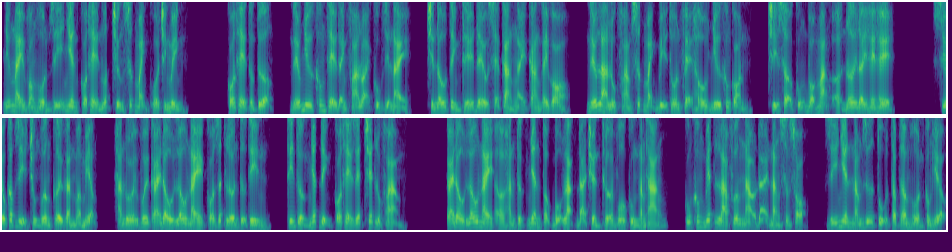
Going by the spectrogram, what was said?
những này vong hồn dĩ nhiên có thể nuốt chửng sức mạnh của chính mình. Có thể tưởng tượng, nếu như không thể đánh phá loại cục diện này, chiến đấu tình thế đều sẽ càng ngày càng gay go nếu là lục phàm sức mạnh bị thôn phệ hầu như không còn, chỉ sợ cũng bỏ mạng ở nơi đây, hê hê. Siêu cấp dị chủng vương cười gần mở miệng, hắn đối với cái đầu lâu này có rất lớn tự tin tin tưởng nhất định có thể giết chết lục phàm. Cái đầu lâu này ở hắn thực nhân tộc bộ lạc đã truyền thừa vô cùng năm tháng, cũng không biết là phương nào đại năng xương sọ, dĩ nhiên nắm giữ tụ tập âm hồn công hiệu.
